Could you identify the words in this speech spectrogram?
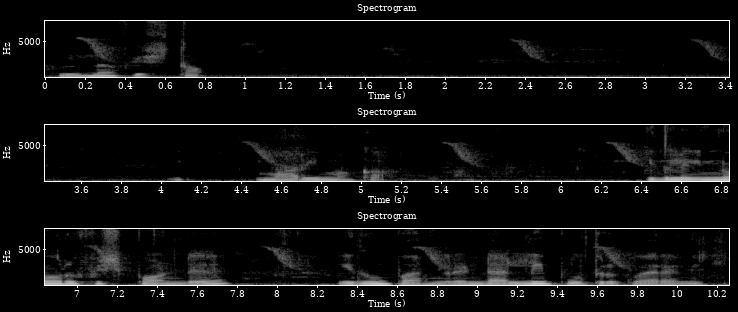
ஃபுல்லாக ஃபிஷ் தான். மாரிமாக்கா இதில் இன்னொரு ஃபிஷ் பாண்டு இதுவும் பாருங்கள் ரெண்டு அள்ளி பூத்துருக்கு வேறு இன்றைக்கி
